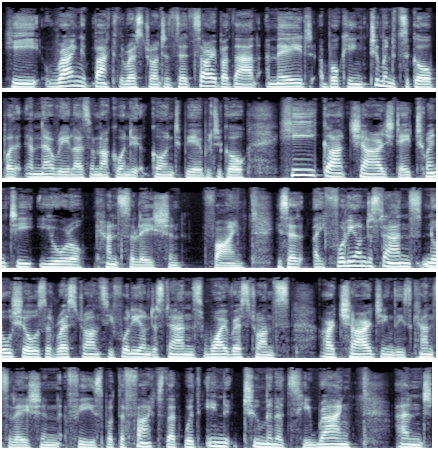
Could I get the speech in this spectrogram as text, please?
he rang back the restaurant and said, sorry about that. I made a booking two minutes ago, but I'm now realised I'm not going to, going to be able to go. He got charged a 20 euro cancellation fine. He said, I fully understand no shows at restaurants. He fully understands why restaurants are charging these cancellation fees. But the fact that within two minutes he rang and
